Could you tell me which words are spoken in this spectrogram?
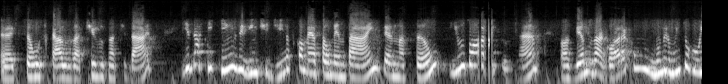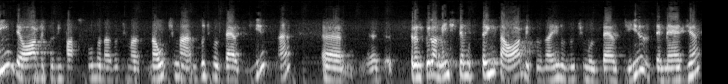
É, que são os casos ativos na cidade. E daqui 15, 20 dias começa a aumentar a internação e os óbitos, né? Nós vemos agora com um número muito ruim de óbitos em Passo Fundo nas últimas, na última, nos últimos 10 dias, né? É, tranquilamente temos 30 óbitos aí nos últimos 10 dias, de média,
